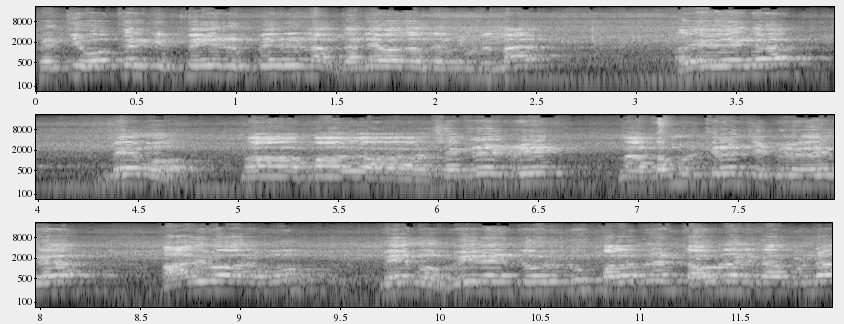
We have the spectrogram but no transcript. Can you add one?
ప్రతి ఒక్కరికి పేరు పేరు నా ధన్యవాదాలు తెలుపుకుంటున్నా. అదేవిధంగా మేము మా మా సెక్రటరీ నా తమ్ముడు కిరణ్ చెప్పిన విధంగా ఆదివారము మేము వీలైనంత వరకు పలమనేరు టౌన్ అని కాకుండా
